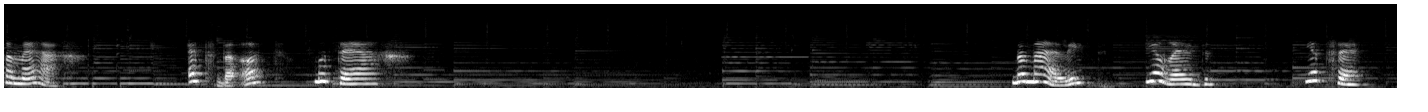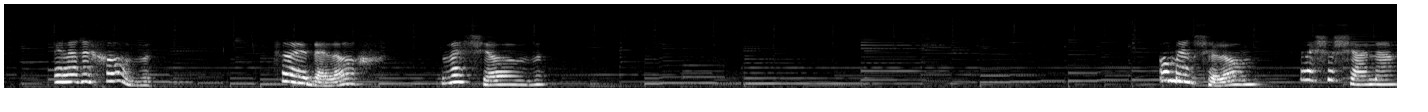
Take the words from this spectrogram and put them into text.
שמח, אצבעות מותח. במעלית יורד, יוצא אל הרחוב, צועד הלוך ושוב. אומר שלום לשושנה,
